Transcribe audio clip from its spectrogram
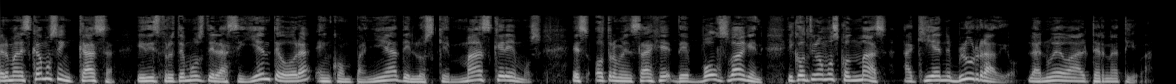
permanezcamos en casa y disfrutemos de la siguiente hora en compañía de los que más queremos. Es otro mensaje de Volkswagen y continuamos con más aquí en Blue Radio, la nueva alternativa.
